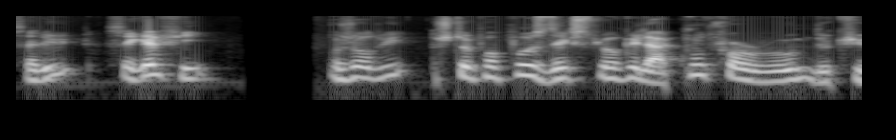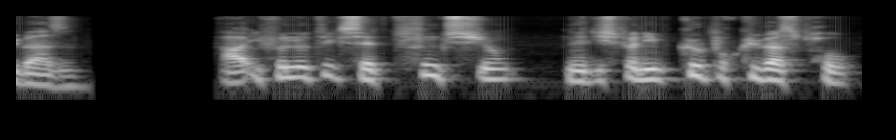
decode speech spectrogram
Salut, c'est Galfi. Aujourd'hui, je te propose d'explorer la Control Room de Cubase. Alors, il faut noter que cette fonction n'est disponible que pour Cubase Pro.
